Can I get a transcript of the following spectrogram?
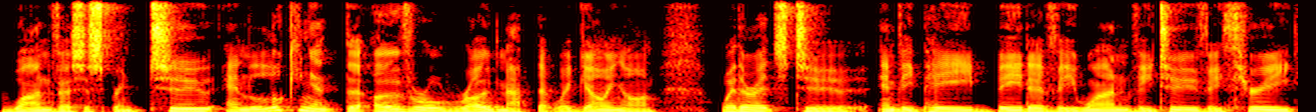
one versus sprint two and looking at the overall roadmap that we're going on, whether it's to MVP, beta, V1, V2, V3,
